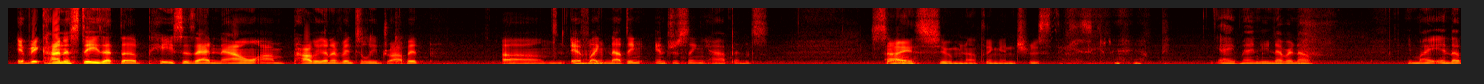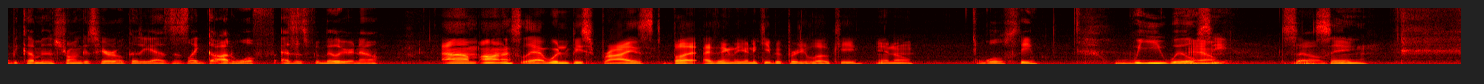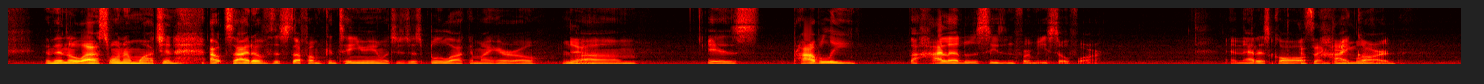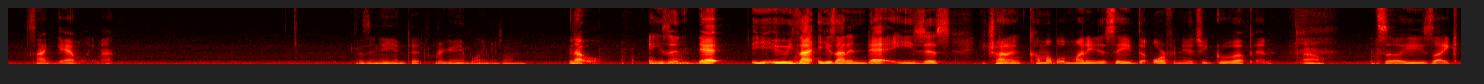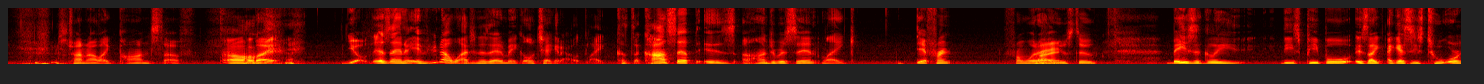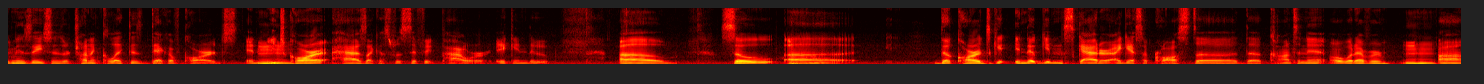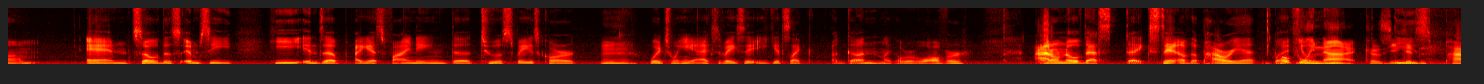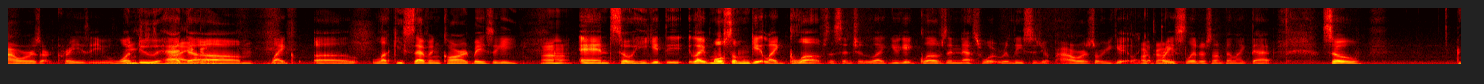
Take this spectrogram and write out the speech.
if it kind of stays at the pace it's at now, I'm probably gonna eventually drop it. Um, if like nothing interesting happens. So, I assume nothing interesting is gonna happen. hey man, you never know. He might end up becoming the strongest hero because he has this like god wolf as his familiar now. Um, honestly, I wouldn't be surprised, but I think they're gonna keep it pretty low key. You know, We'll see. We will Yeah. see. So we'll see. And then the last one I'm watching, outside of the stuff I'm continuing, which is just Blue Lock and My Hero, Yeah. um, is probably the highlight of the season for me so far. And that is called High? Card. It's not gambling, man. Isn't he in debt for gambling or something? No, he's Oh. in debt. He, he's not. He's not in debt. He's just he's trying to come up with money to save the orphanage he grew up in. Oh. So he's like trying to like pawn stuff. Oh. But yo, this anime. If you're not watching this anime, go check it out. Like, cause the concept is hundred percent like different from what I used to. Basically, these people is like I guess these two organizations are trying to collect this deck of cards, and each Mhm. card has like a specific power it can do. Um, so uh, the cards get end up getting scattered, I guess, across the the continent or whatever. hmm Um, and so this MC he ends up, I guess, finding the two of spades card, hmm which when he activates it, he gets like a gun, like a revolver. I don't know if that's the extent of the power yet, but Hopefully yo, not, because These could. powers are crazy. One dude had the um like uh lucky seven card basically, Uh-huh. and so he get the like most of them get like gloves essentially. Like you get gloves and that's what releases your powers, or you get like Okay. a bracelet or something like that. So,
